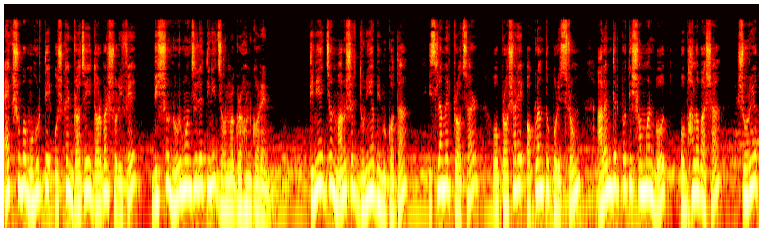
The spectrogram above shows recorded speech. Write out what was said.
এক শুভ মুহূর্তে উস্কান রজাই দরবার শরীফে বিশ্ব নূর মঞ্জিলে তিনি জন্মগ্রহণ করেন। তিনি একজন মানুষের দুনিয়া বিমুখতা ইসলামের প্রচার ও প্রসারে অক্লান্ত পরিশ্রম, আলেমদের প্রতি সম্মানবোধ ও ভালোবাসা শরীয়ত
